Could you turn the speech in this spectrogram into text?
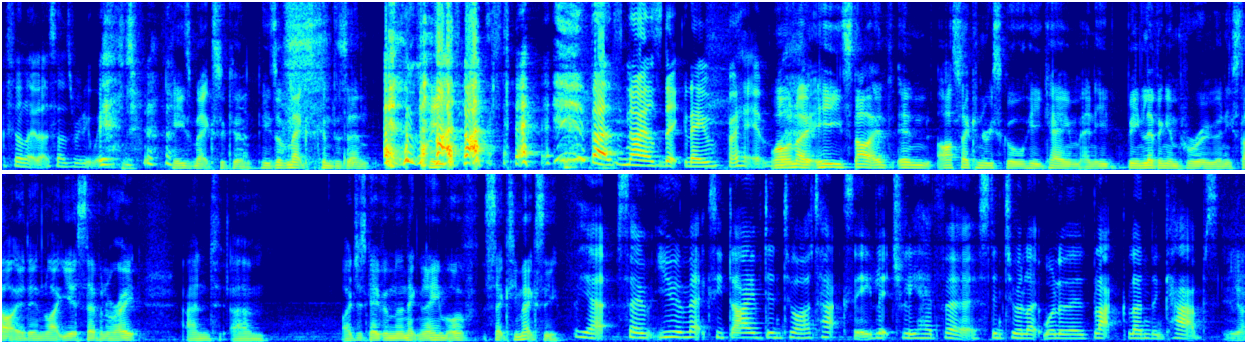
i feel like that sounds really weird He's Mexican. He's of Mexican descent. He, that's, niall's nickname for him well, no, he started in our secondary school. He came and he'd been living in Peru, and he started in like year seven or eight, and um, I just gave him the nickname of Sexy Mexi. Yeah, so you and Mexi dived into our taxi, literally head first, into a, like one of those black London cabs. Yeah.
